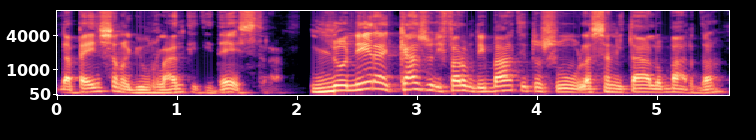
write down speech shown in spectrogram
la pensano gli urlanti di destra. Non era il caso di fare un dibattito sulla sanità lombarda?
